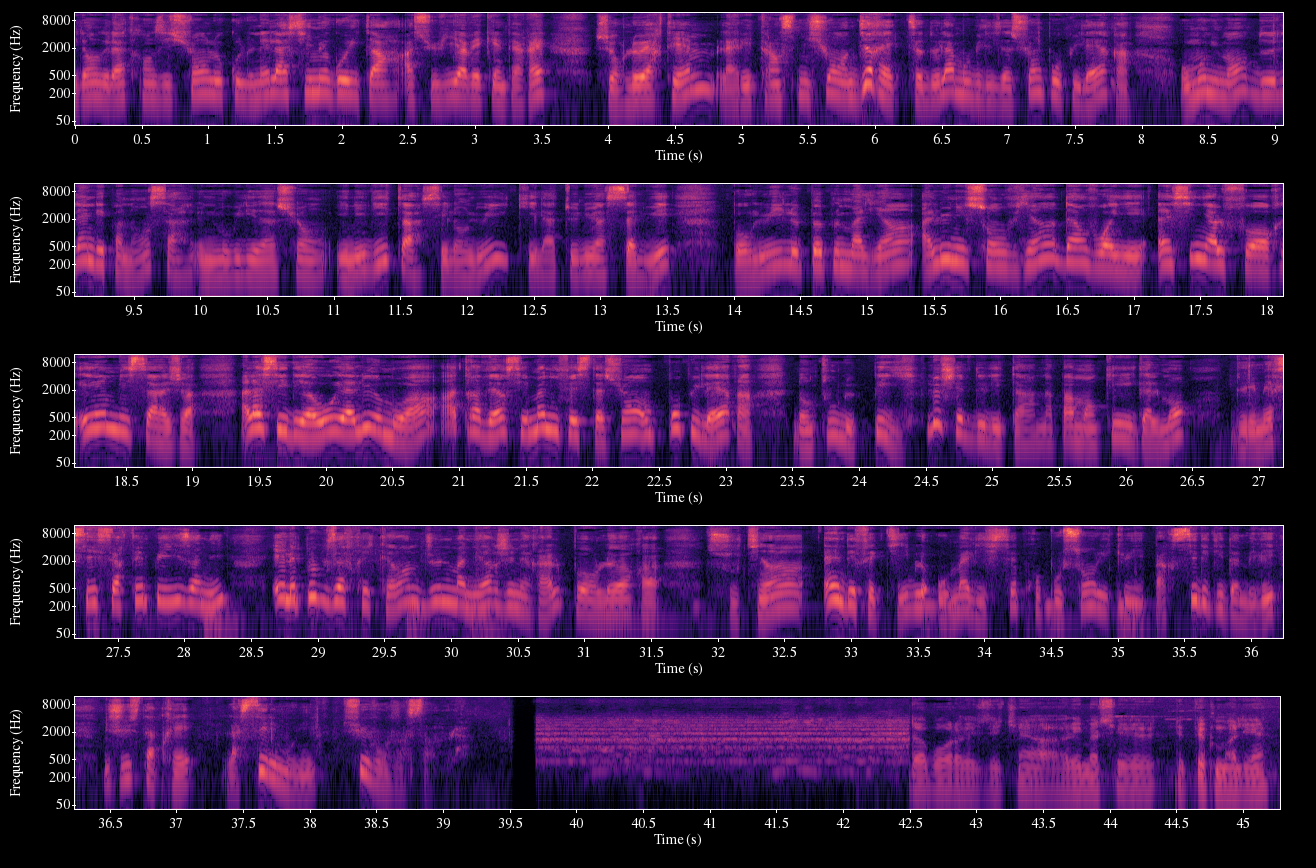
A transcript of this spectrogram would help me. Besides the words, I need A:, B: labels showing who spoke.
A: de la transition, le colonel Assime Goïta a suivi avec intérêt sur l'ERTM la retransmission en direct de la mobilisation populaire au monument de l'indépendance. Une mobilisation inédite, selon lui, qu'il a tenu à saluer. Pour lui, le peuple malien, à l'unisson, vient d'envoyer un signal fort et un message à la CDAO et à l'UMOA à travers ces manifestations populaires dans tout le pays. Le chef de l'État n'a pas manqué également de remercier certains pays amis et les peuples africains d'une manière générale pour leur soutien indéfectible au Mali. Ces propos sont recueillis par Sidiki Damélé juste après la cérémonie. Suivons ensemble.
B: D'abord, je tiens à remercier le peuple malien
